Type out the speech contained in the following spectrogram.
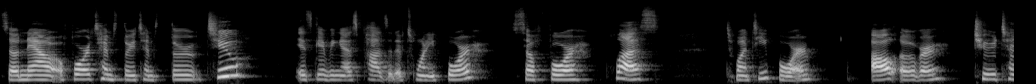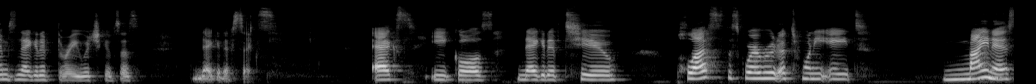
so now 4 times 3 times 2 is giving us positive 24. So 4 plus 24 all over 2 times negative 3, which gives us negative 6. x equals negative 2 plus the square root of 28 minus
